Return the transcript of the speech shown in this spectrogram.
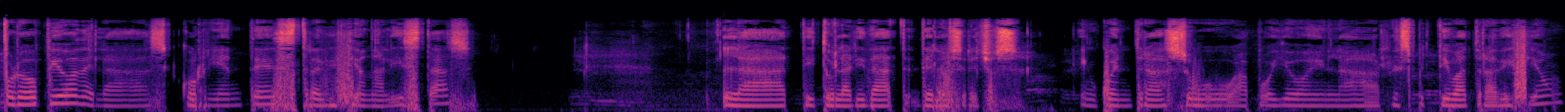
propio de las corrientes tradicionalistas, la titularidad de los derechos encuentra su apoyo en la respectiva tradición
